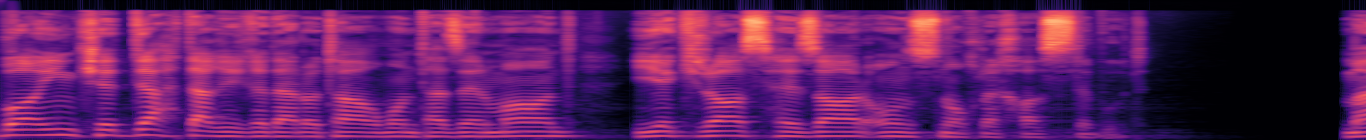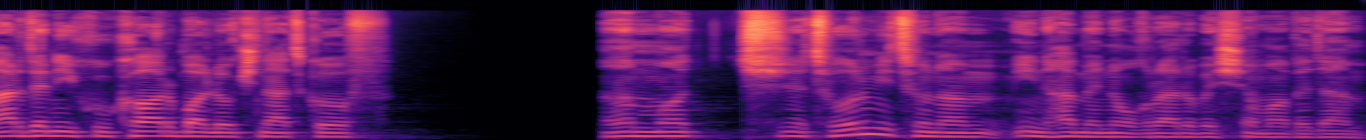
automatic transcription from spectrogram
با اینکه ده دقیقه در اتاق منتظر ماند یک راست هزار اونس نقره خواسته بود. مرد نیکوکار با لکنت گفت اما چطور می‌تونم این همه نقره رو به شما بدم؟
